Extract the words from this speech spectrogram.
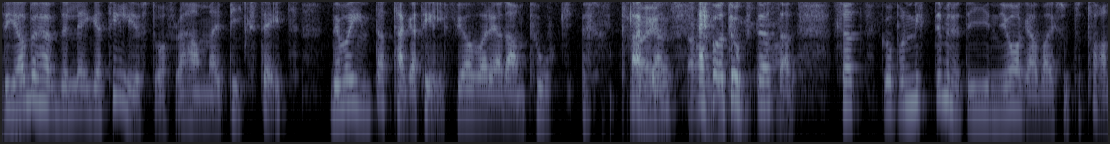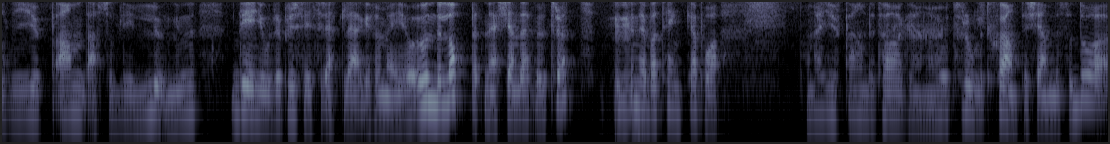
det jag behövde lägga till just då för att hamna i peak state det var inte att tagga till för jag var redan tok taggad. Ja, jag var tokstressad. Så att gå på 90 minuter yin-yoga och bara liksom totalt djupandas och bli lugn. Det gjorde precis rätt läge för mig. Och under loppet när jag kände att jag blev trött då Mm. kunde jag bara tänka på de här djupa andetagen och hur otroligt skönt det kändes. Och då,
